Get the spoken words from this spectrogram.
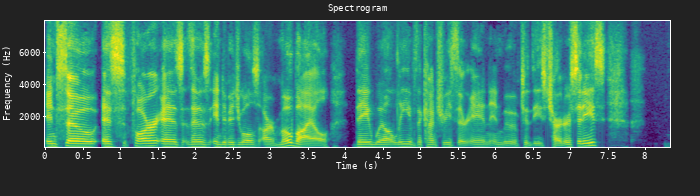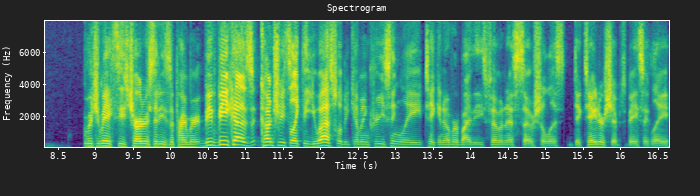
And so, as far as those individuals are mobile, they will leave the countries they're in and move to these charter cities, which makes these charter cities the primary because countries like the US will become increasingly taken over by these feminist socialist dictatorships, basically,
